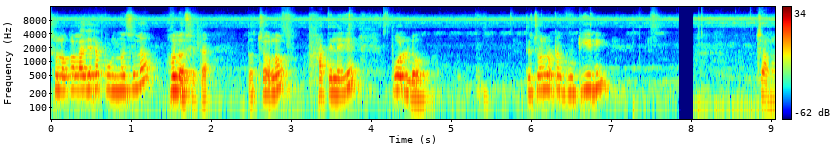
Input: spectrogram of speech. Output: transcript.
ষোলো কলা যেটা পূর্ণ ছিল, হলো সেটা। তো চলো, হাতে লেগে পড়ল। তো চলো ওটা গুটিয়ে নিই। চলো,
